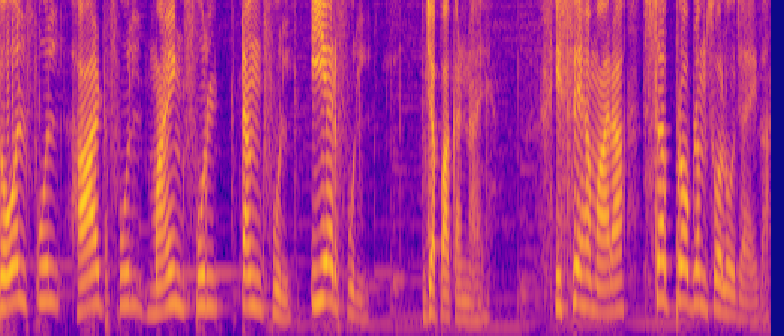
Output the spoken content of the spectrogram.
Soulful heartful mindful tongueful earful जपा करना है। इससे हमारा सब प्रॉब्लम सॉल्व हो जाएगा।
